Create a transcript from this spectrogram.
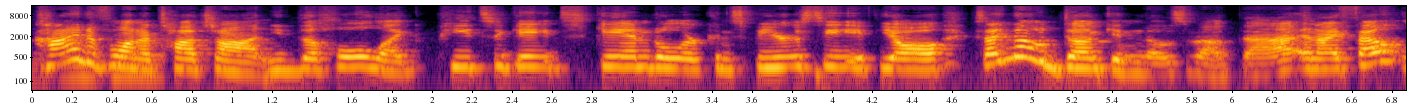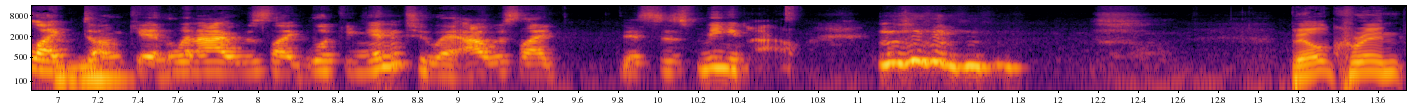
kind of want to touch on the whole like PizzaGate scandal or conspiracy. If y'all, because I know Duncan knows about that, and I felt like Mhm. Duncan when I was like looking into it. I was like, this is me now. Bill Clinton,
